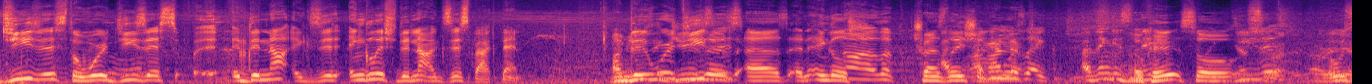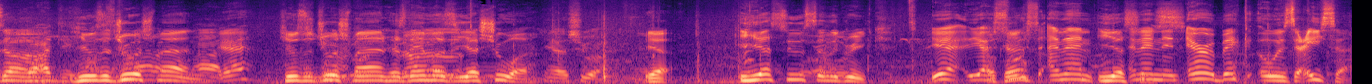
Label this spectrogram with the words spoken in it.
Jesus, the word Jesus, it did not exist. English did not exist back then. I'm The using word Jesus, Jesus- as an English No, look, translation. I, I think it was like, I think his name. Okay, so Jesus. It was uh, he was a Jewish man. yeah. He was a Jewish man. His name was Yeshua. Yeah, sure. Yeah. Jesus in the Greek. Yeah, yeah, Jesus, and then Yes, and then in. Arabic it was Isa.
